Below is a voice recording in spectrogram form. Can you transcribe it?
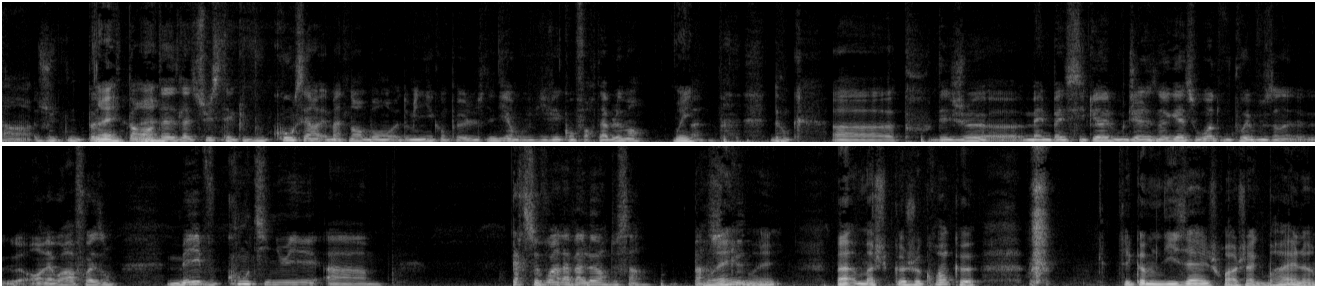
hein. Juste une petite Ouais, parenthèse là-dessus, c'était que vous conservez. Maintenant, bon, Dominique, on peut le dire, vous vivez confortablement. Oui, Donc, euh, pff, des jeux, euh, même Bicycle ou Jerry's Nuggets ou autre, vous pouvez vous en, euh, en avoir à foison. Mais vous continuez à percevoir la valeur de ça. Parce oui, que oui. Bah, moi, ce que je crois que, c'est comme disait, je crois, Jacques Brel,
